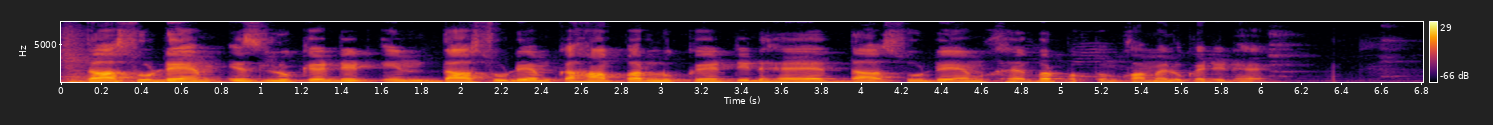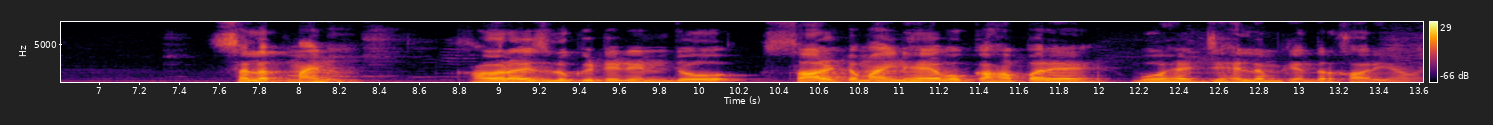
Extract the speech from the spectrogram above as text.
Dasu dam is located in, Dasu dam कहाँ पर लोकेटेड है? दासू डैम खैबर पख्तूनख्वा में लोकेटेड है। सलत माइन खारा इज़ लोकेटेड इन जो साल्ट माइन है, वो कहाँ पर है? वो है जहलम के अंदर खारिया में।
